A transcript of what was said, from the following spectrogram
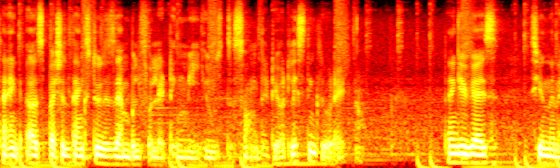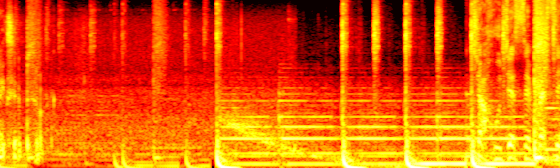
thank a special thanks to Resemble for letting me use the song that you're listening to right now thank you guys see you in the next episode चाहूं जैसे वैसे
